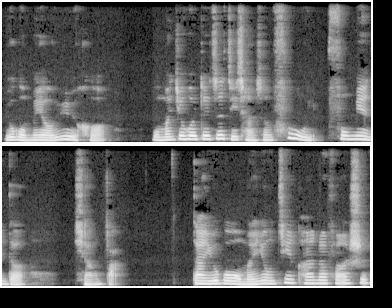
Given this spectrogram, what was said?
如果没有愈合，我们就会对自己产生负负面的想法。但如果我们用健康的方式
